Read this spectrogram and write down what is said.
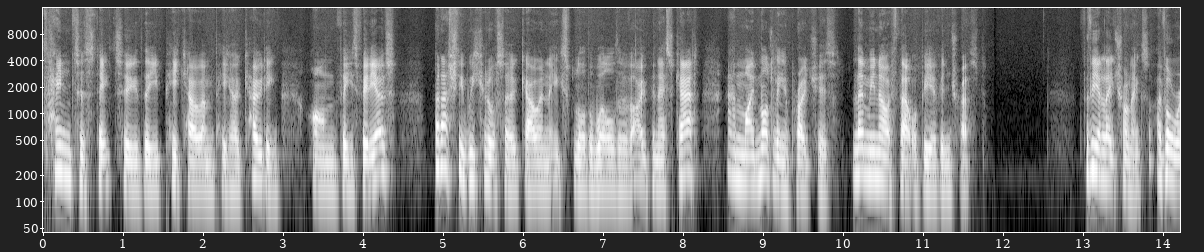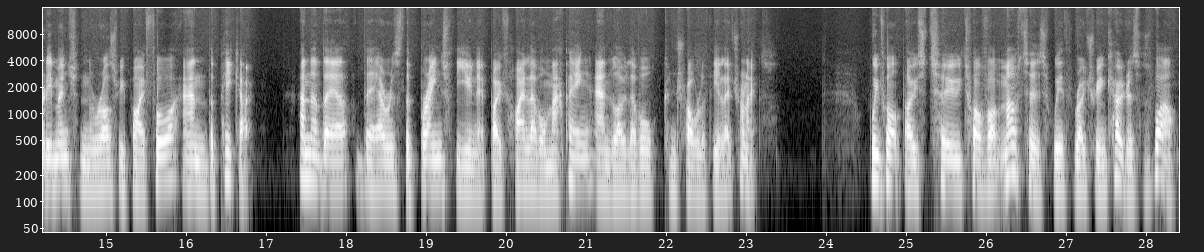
tend to stick to the Pico and Pico coding on these videos, but actually we could also go and explore the world of OpenSCAD and my modelling approaches. Let me know if that would be of interest. For the electronics, I've already mentioned the Raspberry Pi 4 and the Pico. and that they're there as the brains for the unit, both high-level mapping and low-level control of the electronics. We've got those two 12 volt motors with rotary encoders as well.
